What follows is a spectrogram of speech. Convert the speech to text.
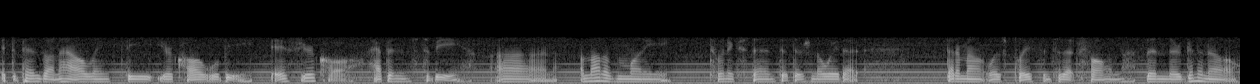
it depends on how lengthy your call will be. If your call happens to be an amount of money to an extent that there's no way that that amount was placed into that phone, then they're going to know.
